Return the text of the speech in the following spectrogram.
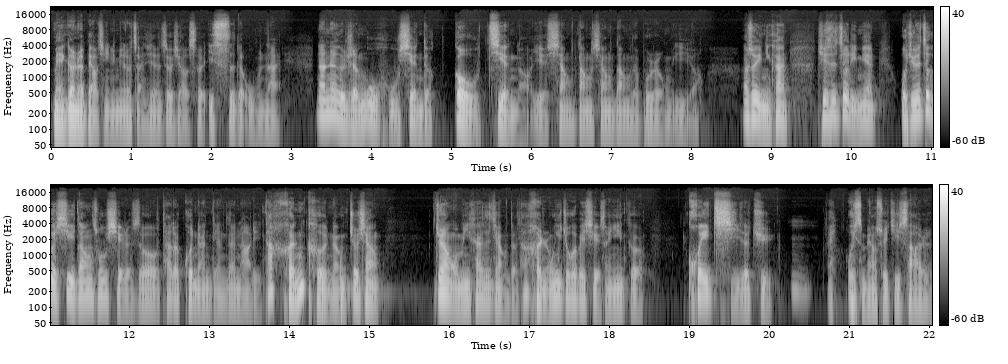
每个人的表情里面都展现了这个角色一丝的无奈。那那个人物弧线的。构建哦，也相当相当的不容易哦。那所以你看，其实这里面，我觉得这个戏当初写的时候，它的困难点在哪里？它很可能就像，就像我们一开始讲的，它很容易就会被写成一个窥奇的剧。嗯，哎，为什么要随机杀人？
